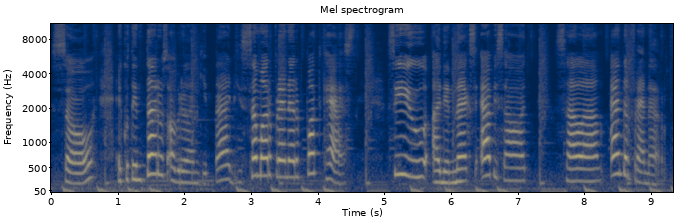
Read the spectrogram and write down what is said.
So, ikutin terus obrolan kita di Smartpreneur Podcast. See you on the next episode. Salam entrepreneur.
